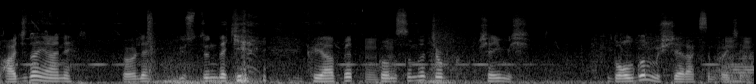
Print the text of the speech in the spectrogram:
Pudge da yani böyle üstündeki kıyafet Hı hı. konusunda çok şeymiş. Dolgunmuş Jerax'ın Pudge'ı.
